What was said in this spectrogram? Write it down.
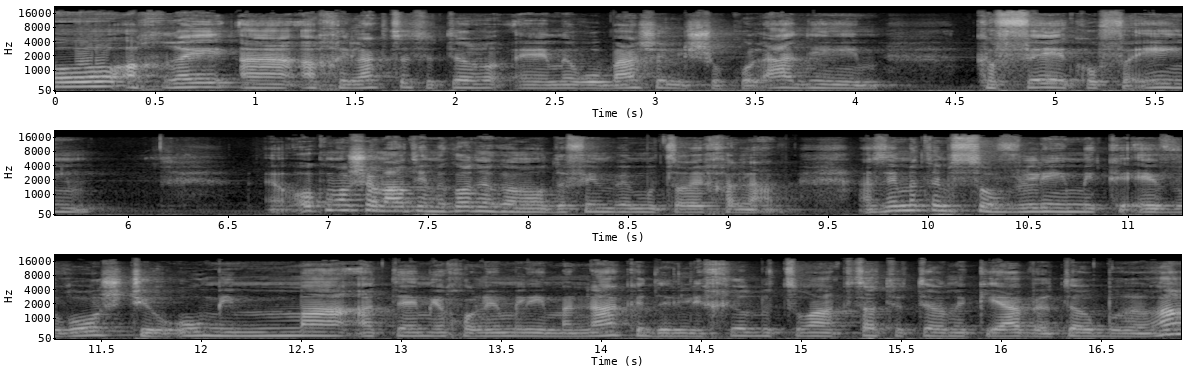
או אחרי האכילה קצת יותר אה, מרובה של שוקולדים, קפה, קופאין. או כמו שאמרתי מקודם, גם עודפים במוצרי חלב. אז אם אתם סובלים מכאב ראש, תראו ממה אתם יכולים להימנע כדי לחיות בצורה קצת יותר נקייה ויותר ברירה,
